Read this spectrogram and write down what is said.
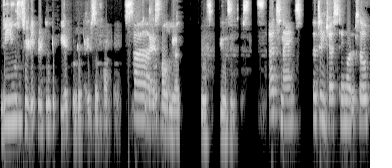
we use 3D printing to create prototypes of our products. Ah. so that's how we are using this. That's nice. That's interesting also.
